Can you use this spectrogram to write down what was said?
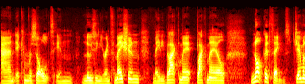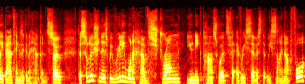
and it can result in losing your information, maybe blackmail, blackmail not good things. Generally, bad things are going to happen. So, the solution is we really want to have strong, unique passwords for every service that we sign up for.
